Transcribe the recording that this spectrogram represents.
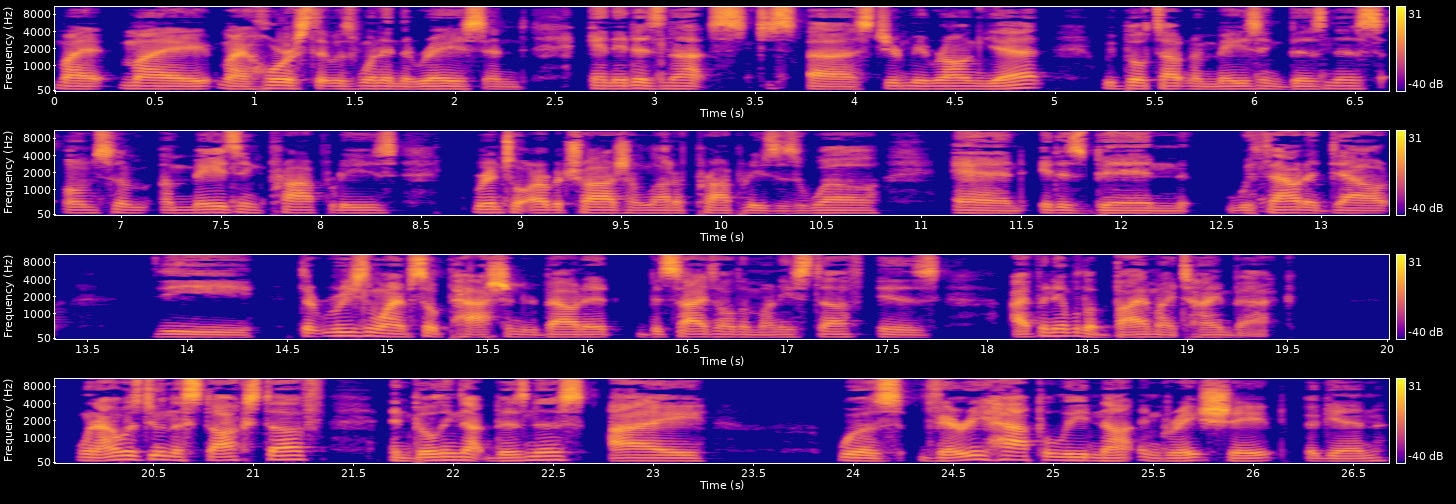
my my my horse that was winning the race, and and it has not st- uh, steered me wrong yet. We built out an amazing business, own some amazing properties, rental arbitrage on a lot of properties as well, and it has been without a doubt the the reason why I'm so passionate about it. Besides all the money stuff, is I've been able to buy my time back. When I was doing the stock stuff and building that business, I was very happily not in great shape again.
